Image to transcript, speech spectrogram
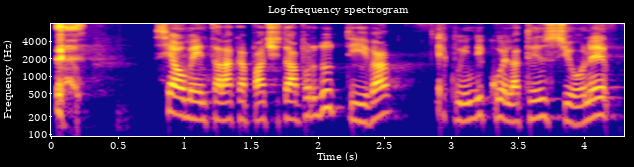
si aumenta la capacità produttiva e quindi quella tensione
